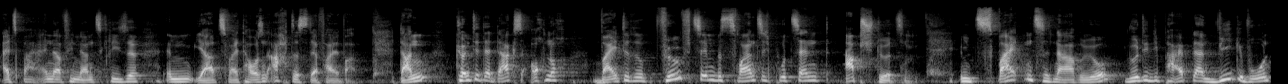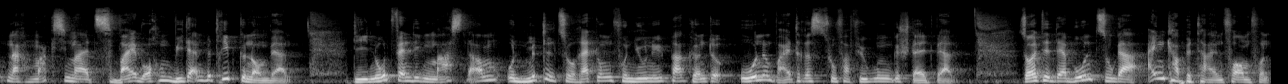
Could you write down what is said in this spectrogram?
als bei einer Finanzkrise im Jahr 2008 es der Fall war. Dann könnte der DAX auch noch weitere 15 bis 20 Prozent abstürzen. Im zweiten Szenario würde die Pipeline wie gewohnt nach maximal zwei Wochen wieder in Betrieb genommen werden. Die notwendigen Maßnahmen und Mittel zur Rettung von Uniper könnte ohne weiteres zur Verfügung gestellt werden. Sollte der Bund sogar Eigenkapital in Form von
